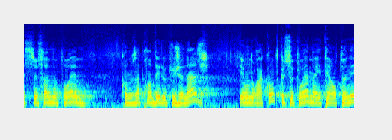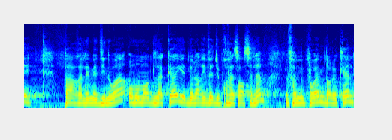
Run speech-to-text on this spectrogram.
ce fameux poème qu'on nous apprend dès le plus jeune âge, et on nous raconte que ce poème a été entonné par les Médinois au moment de l'accueil et de l'arrivée du prophète sallam, le fameux poème dans lequel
